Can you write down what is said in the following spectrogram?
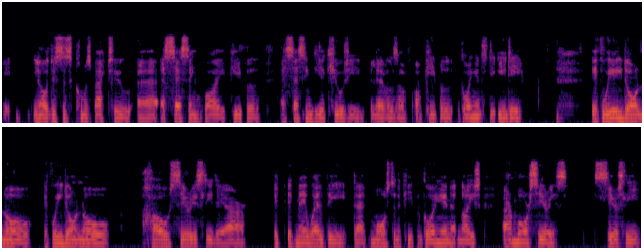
you know, this is comes back to uh, assessing why people, assessing the acuity levels of, of people going into the ED. If we don't know, if we don't know how seriously they are, it, it may well be that most of the people going in at night are more serious, seriously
